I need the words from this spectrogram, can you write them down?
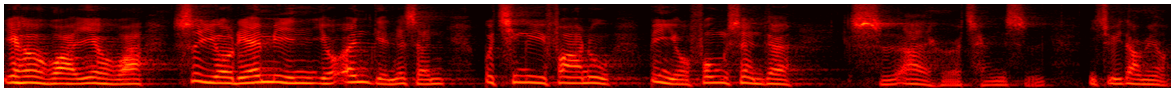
耶和华，耶和华是有怜悯、有恩典的神，不轻易发怒，并有丰盛的慈爱和诚实。”你注意到没有？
